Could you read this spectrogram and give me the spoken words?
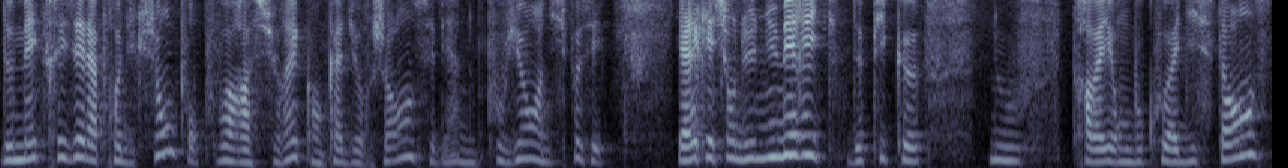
de maîtriser la production pour pouvoir assurer qu'en cas d'urgence, eh bien, nous pouvions en disposer. Il y a la question du numérique. Depuis que nous travaillons beaucoup à distance,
